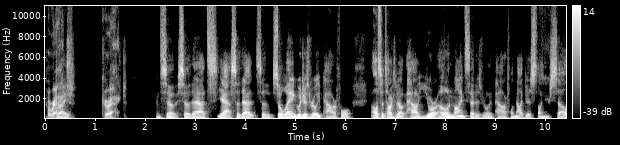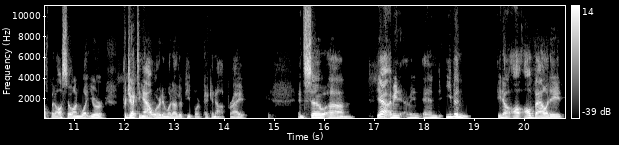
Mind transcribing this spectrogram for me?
correct. right? Correct. And so so that's yeah so that so so language is really powerful. Also talks about how your own mindset is really powerful not just on yourself but also on what you're projecting outward and what other people are picking up right and so um yeah i mean i mean and even you know i'll, I'll validate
